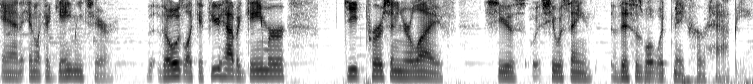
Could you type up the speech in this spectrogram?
and in like a gaming chair. Th- Those like if you have a gamer geek person in your life, she was she was saying this is what would make her happy.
